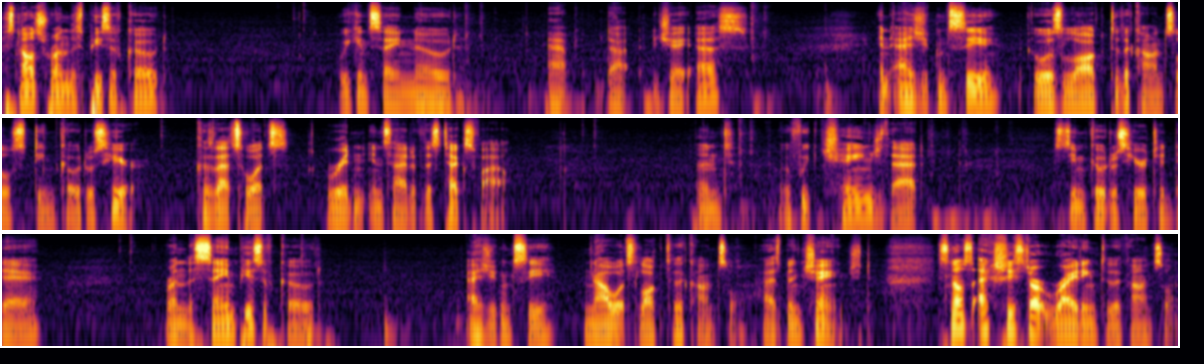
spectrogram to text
So now let's run this piece of code. We can say node app.js, and as you can see, it was logged to the console Steam code was here, because that's what's written inside of this text file. And if we change that, Steam code was here today, run the same piece of code, as you can see, now what's logged to the console has been changed. So now let's actually start writing to the console.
